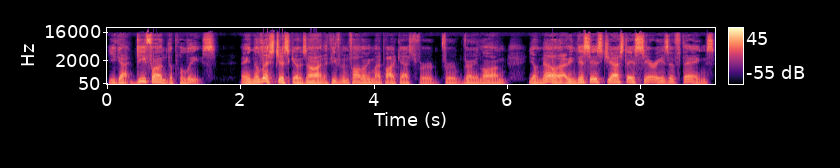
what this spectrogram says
you got defund the police. I mean, the list just goes on. If you've been following my podcast for, for very long, you'll know. I mean, this is just a series of things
